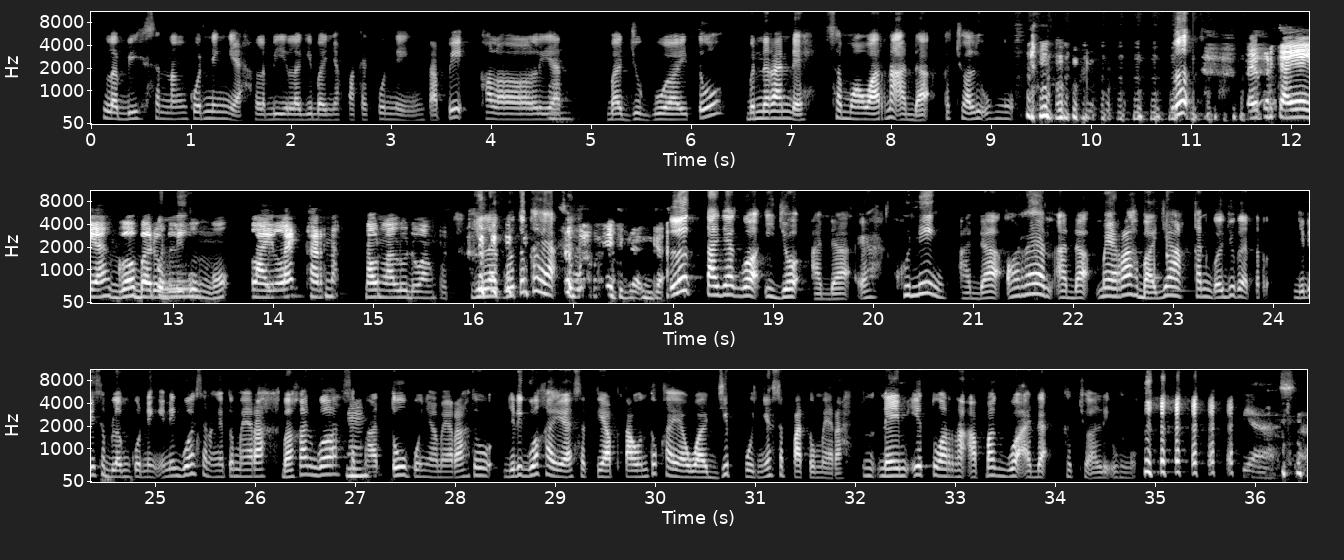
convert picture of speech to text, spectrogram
lebih seneng kuning ya, lebih lagi banyak pakai kuning. Tapi kalau lihat Hmm. baju gue itu beneran deh semua warna ada kecuali ungu. Lu Saya percaya ya, gue baru beli Kuning. ungu, lilac karena tahun lalu doang put. gila gue tuh kayak Sebelumnya juga enggak. lu tanya gue hijau ada ya kuning ada oranye ada merah banyak kan gue juga ter- jadi sebelum kuning ini gue senang itu merah bahkan gue Hmm. sepatu punya merah tuh jadi gue kayak setiap tahun tuh kayak wajib punya sepatu merah name it warna apa gue ada kecuali ungu Biasa.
